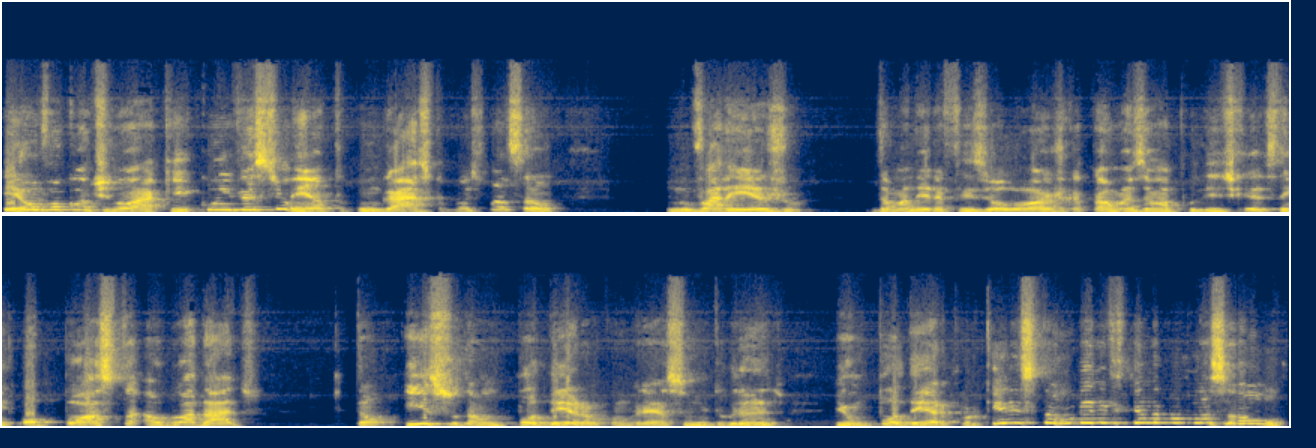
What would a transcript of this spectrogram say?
Eu vou continuar aqui com investimento, com gasto, com expansão. No varejo, da maneira fisiológica, tal, mas é uma política que eles têm oposta ao do Haddad. Então, isso dá um poder ao Congresso muito grande. E um poder porque eles estão beneficiando a população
